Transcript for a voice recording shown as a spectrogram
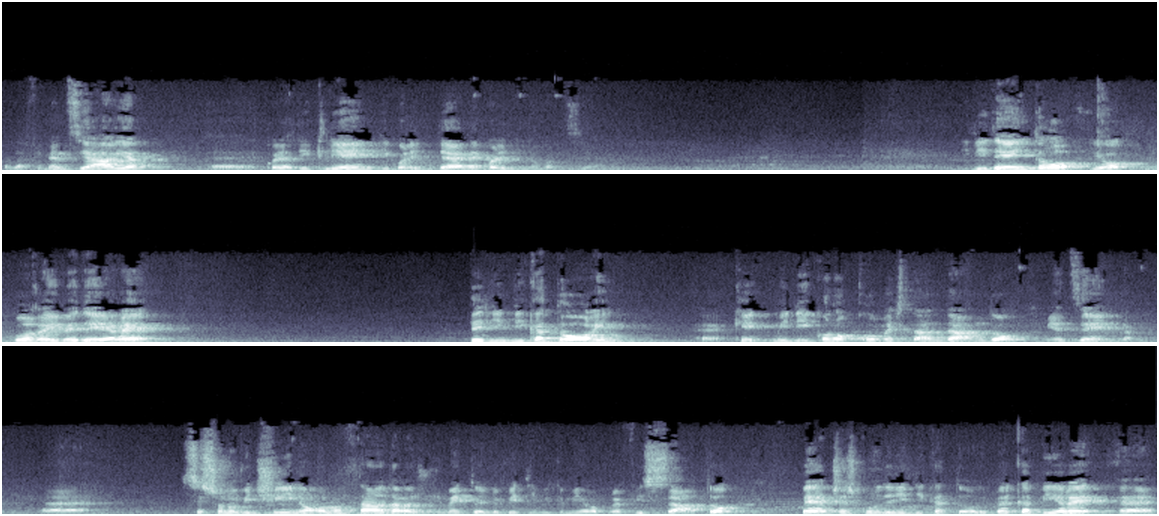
quella finanziaria, eh, quella dei clienti, quella interna e quella di innovazione. Lì dentro io vorrei vedere degli indicatori eh, che mi dicono come sta andando la mia azienda, eh, se sono vicino o lontano dal raggiungimento degli obiettivi che mi ero prefissato, per ciascuno degli indicatori, per capire eh,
